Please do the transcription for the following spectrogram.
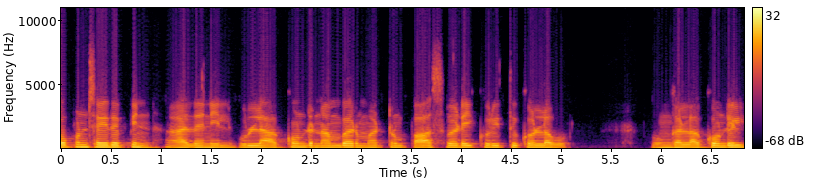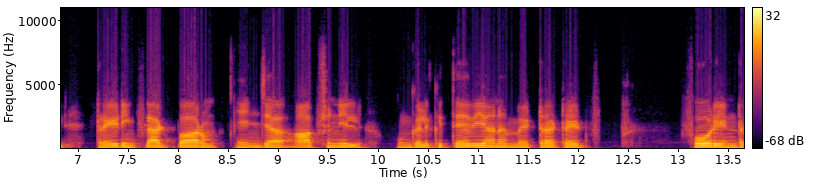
ஓப்பன் செய்த பின் அதனில் உள்ள அக்கவுண்ட் நம்பர் மற்றும் பாஸ்வேர்டை குறித்து கொள்ளவும். உங்கள் அக்கவுண்டில் ட்ரேடிங் பிளாட்ஃபார்ம் என்ற ஆப்ஷனில் உங்களுக்கு தேவையான மெட்ரா ட்ரேட் ஃபோர் என்ற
